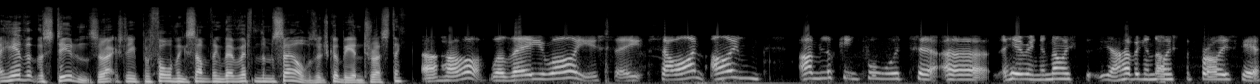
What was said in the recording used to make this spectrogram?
I hear that the students are actually performing something they've written themselves, which could be interesting. Uh-huh. Well, there you are. You see. So I'm I'm I'm looking forward to uh, hearing a nice, having a nice surprise here.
